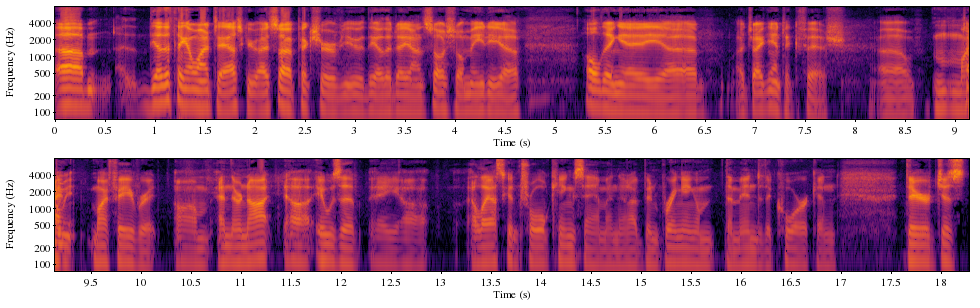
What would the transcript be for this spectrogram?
Um, the other thing I wanted to ask you, I saw a picture of you the other day on social media holding a uh, a gigantic fish. Uh, my my favorite, um, and they're not. Uh, it was a a uh, Alaskan troll king salmon, and I've been bringing them them into the cork and they're just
